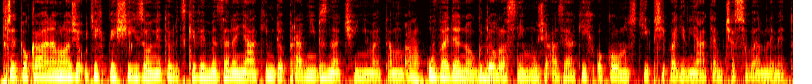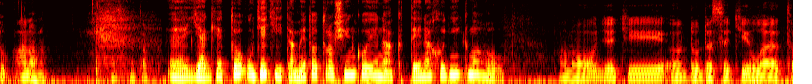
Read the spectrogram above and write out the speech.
Předpokládám ale, že u těch pěších zón je to vždycky vymezené nějakým dopravním značením. Je tam ano. uvedeno, kdo hmm. vlastně může a z jakých okolností, případně v nějakém časovém limitu. Ano. ano. tak. Jak je to u dětí? Tam je to trošinku jinak. Ty na chodník mohou. Ano, děti do deseti let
